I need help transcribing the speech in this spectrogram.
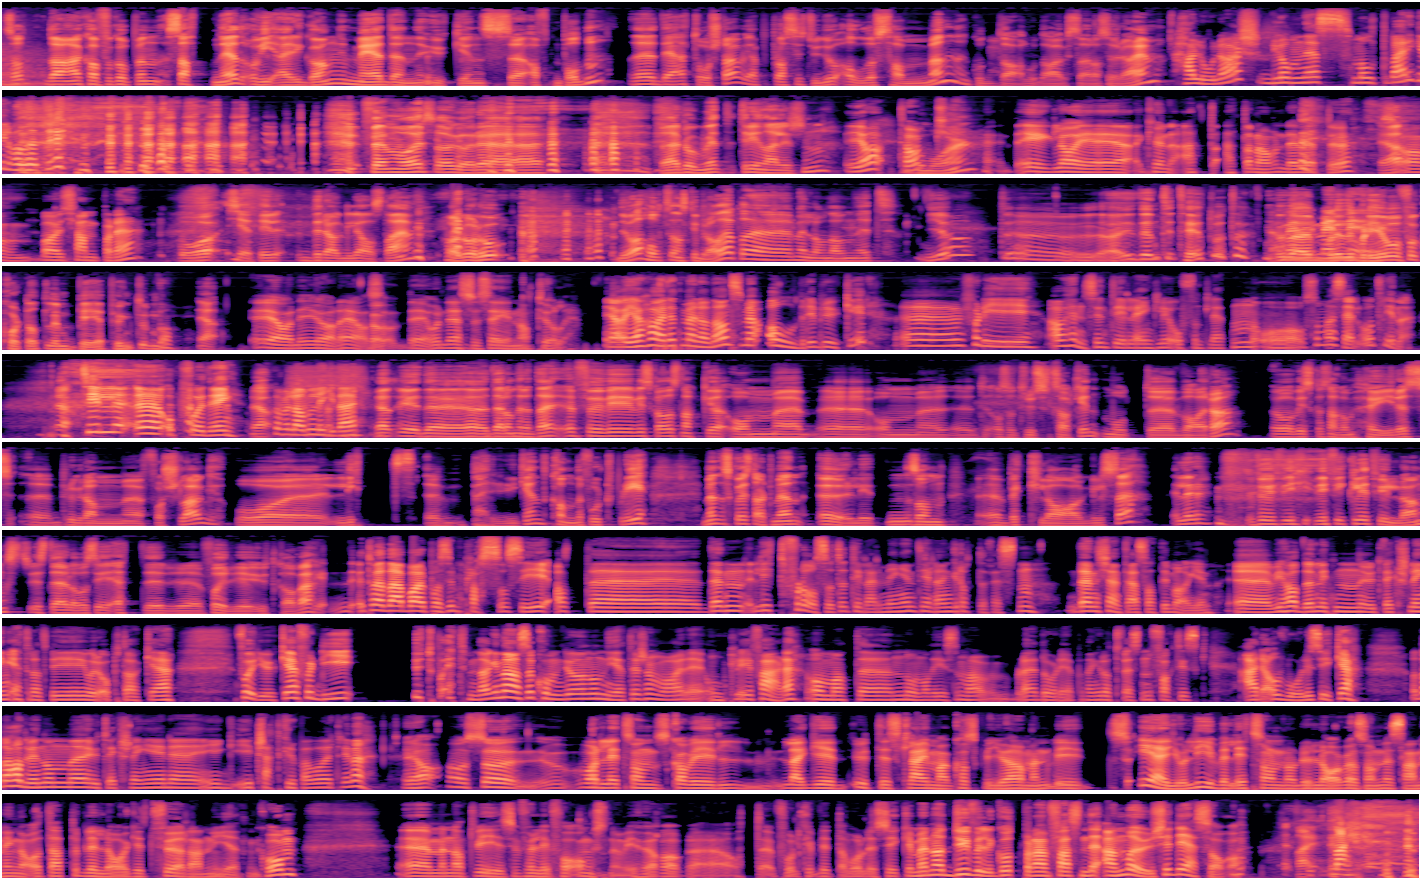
Sånn, da er kaffekoppen satt ned, og vi er i gang med denne ukens eh, Aftenpodden. Eh, Det er torsdag, vi er på plass i studio alle sammen. God dag, god dag, Sara Sørheim. Hallo, Lars. Glomnes Molteberg, eller hva det heter. Fem år, så går det Det er toget mitt. Trine Eilertsen, Ja, takk. god morgen. Jeg er glad i kun ett etternavn, det vet du. Ja. Så bare kjenn på det. Og Kjetil Bragli Alstheim. Hallo, hallo. Du har holdt ganske bra det på det mellomnavnet ditt. Ja, det er identitet, vet du. Ja, Men, men- det, er- men- det blir jo forkorta til en B-punktum, da. Ja. Ja, det gjør det, altså. Det, og det syns jeg er naturlig. Ja, jeg har et mellomnavn som jeg aldri bruker, uh, fordi av hensyn til egentlig offentligheten og også meg selv og Trine. Ja. Til uh, oppfordring. Ja. Skal vi la den ligge der? Ja, vi- det, det er omtrent der. Før vi, vi skal snakke om, uh, om eh, altså trusselsaken mot eh, Vara. Og vi skal snakke om Høyres eh, programforslag og litt eh, Bergen kan det fort bli. Men skal vi starte med en ørliten sånn eh, beklagelse? Eller? Vi, vi, vi fikk litt fylleangst, hvis det er lov å si, etter eh, forrige utgave. Jeg tror jeg Det er bare på sin plass å si at uh, den litt flåsete tilnærmingen til den grottefesten, den kjente jeg satt i magen. Uh, vi hadde en liten utveksling etter at vi gjorde opptaket forrige uke, fordi ute på ettermiddagen da, så kom det jo noen nyheter som var eh, ordentlig fæle, om at uh, noen av de som ble dårlige på den grottefesten, faktisk er alvorlig syke. Og da hadde vi noen uh, utvekslinger uh, i, i chatgruppa vår, Trine. Ja, og så var det litt sånn Skal vi legge ut disclaimer, hva skal vi gjøre? Men vi, så er jo livet litt sånn når du lager sånne sendinger, at dette ble laget før den nyheten kom. Men at vi selvfølgelig får angst når vi hører at folk er blitt alvorlig syke. Men at du ville gått på den festen, det endrer jo ikke det, Sara. Nei. Nei,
